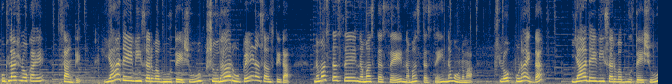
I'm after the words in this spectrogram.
कुठला श्लोक आहे? सांगते. या देवी सर्वभूतेषु क्षुधा रूपेण संस्थिता. नमस्तस्ये नमस्तस्ये नमस्तस्ये नमो नमा. श्लोक पुन्हा एकदा. या देवी सर्वभूतेषु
